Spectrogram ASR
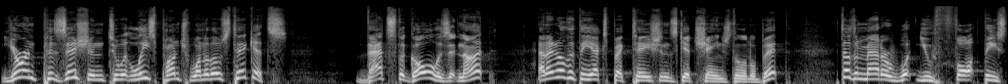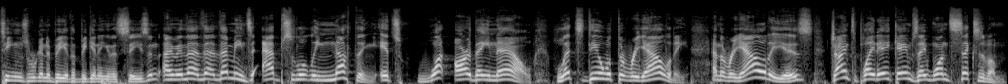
you're in position to at least punch one of those tickets. That's the goal, is it not? And I know that the expectations get changed a little bit doesn't matter what you thought these teams were going to be at the beginning of the season. I mean, that, that, that, means absolutely nothing. It's what are they now? Let's deal with the reality. And the reality is, Giants have played eight games, they won six of them.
